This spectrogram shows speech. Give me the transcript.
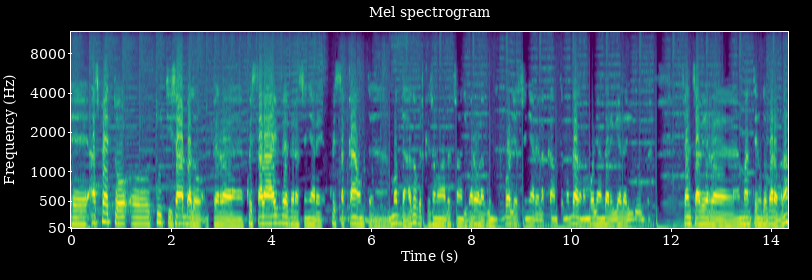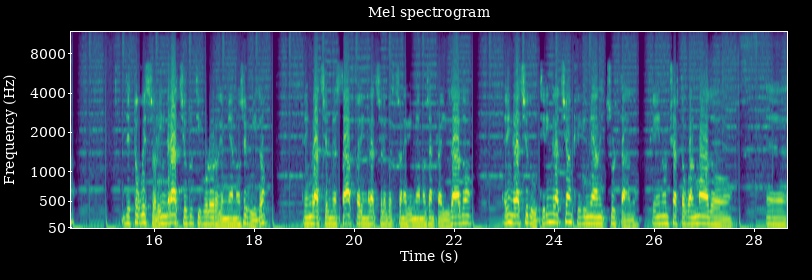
Eh, aspetto oh, tutti sabato per eh, questa live per assegnare questo account eh, moddato perché sono una persona di parola quindi voglio assegnare l'account moddato non voglio andare via da youtube senza aver eh, mantenuto parola. Detto questo ringrazio tutti coloro che mi hanno seguito ringrazio il mio staff ringrazio le persone che mi hanno sempre aiutato ringrazio tutti. Ringrazio anche chi mi ha insultato che in un certo qual modo eh,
